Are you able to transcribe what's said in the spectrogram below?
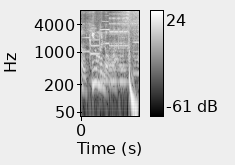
is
